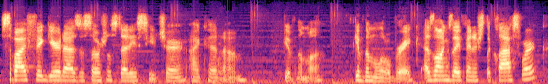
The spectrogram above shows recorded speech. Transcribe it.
So I figured, as a social studies teacher, I could um, give them a give them a little break as long as they finish the classwork.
